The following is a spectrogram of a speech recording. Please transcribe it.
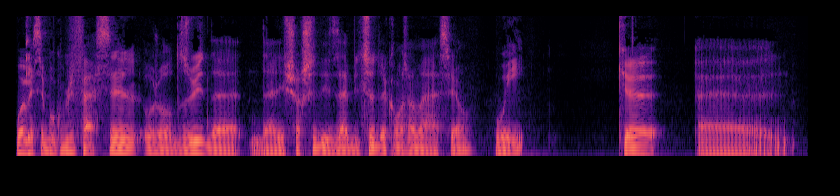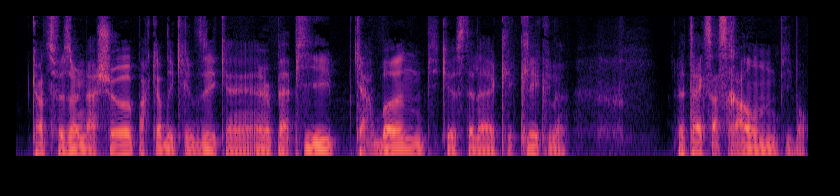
Oui, mais c'est beaucoup plus facile aujourd'hui d'aller chercher des habitudes de consommation. Oui. Que euh, quand tu faisais un achat par carte de crédit avec un, papier carbone, puis que c'était la clic-clic, là. Le temps que ça se rende, puis bon.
